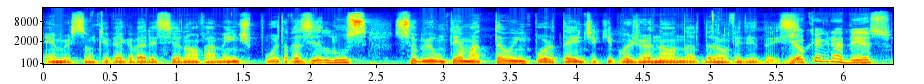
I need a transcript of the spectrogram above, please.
Emerson, queria agradecer novamente por trazer luz sobre um tema tão importante aqui para o Jornal da 92. Eu que agradeço.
